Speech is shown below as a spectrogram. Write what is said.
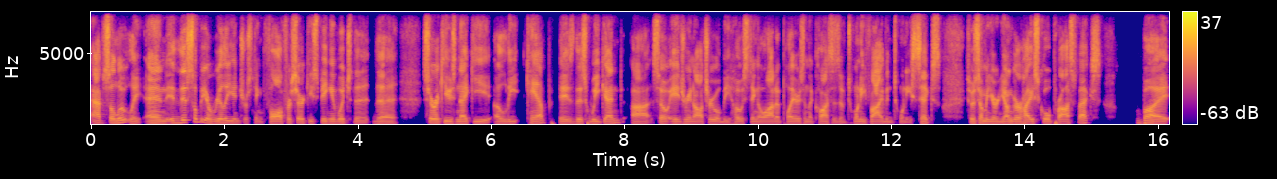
absolutely. And this will be a really interesting fall for Syracuse. Speaking of which, the the Syracuse Nike Elite Camp is this weekend. Uh, so Adrian Autry will be hosting a lot of players in the classes of 25 and 26. So some of your younger high school prospects. But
